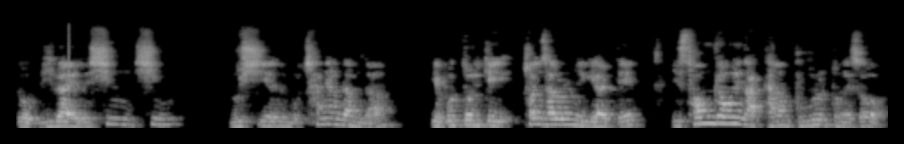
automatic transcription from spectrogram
또 미가엘은 신, 신, 루시엘은 뭐 찬양 담당. 이게 보통 이렇게 천사로는 얘기할 때 이 성경에 나타난 부분을 통해서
